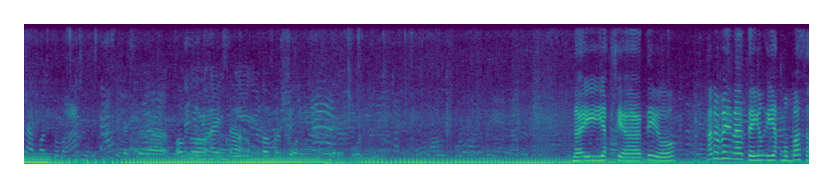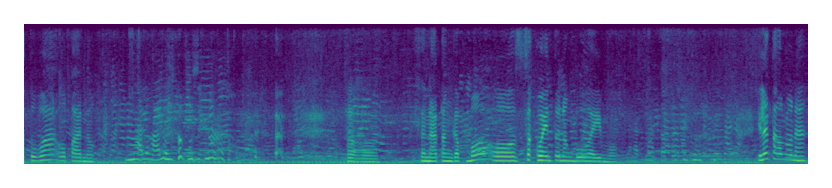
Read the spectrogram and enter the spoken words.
Sa kwan po, mag-hearing po sila sa Ogo ay sa October 4. Hearing po ulit. Naiiyak si ate oh. Ano ba yun ate? Yung iyak mo ba sa tuwa o paano? Halo-halo na po siguro. Oo. Sa natanggap mo o sa kwento ng buhay mo? Lahat-lahat na po siguro. Ilang taon mo na?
